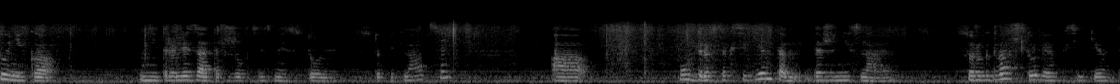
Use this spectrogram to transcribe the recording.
Тоника нейтрализатор желтизны стоит 115, а пудра с оксигентом даже не знаю. 42 что ли оксигент.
